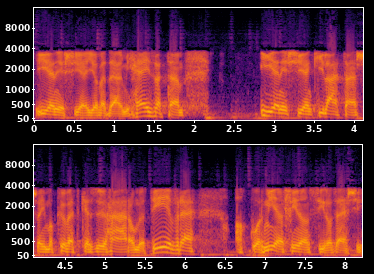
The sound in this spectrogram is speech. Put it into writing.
ilyen és ilyen jövedelmi helyzetem, ilyen és ilyen kilátásaim a következő három-öt évre, akkor milyen finanszírozási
